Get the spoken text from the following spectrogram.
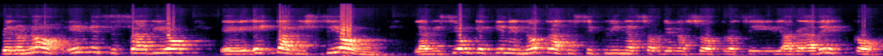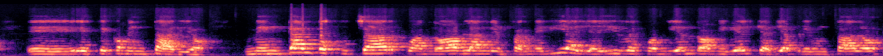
pero no, es necesario eh, esta visión, la visión que tienen otras disciplinas sobre nosotros. Y agradezco eh, este comentario. Me encanta escuchar cuando hablan de enfermería y ahí respondiendo a Miguel que había preguntado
